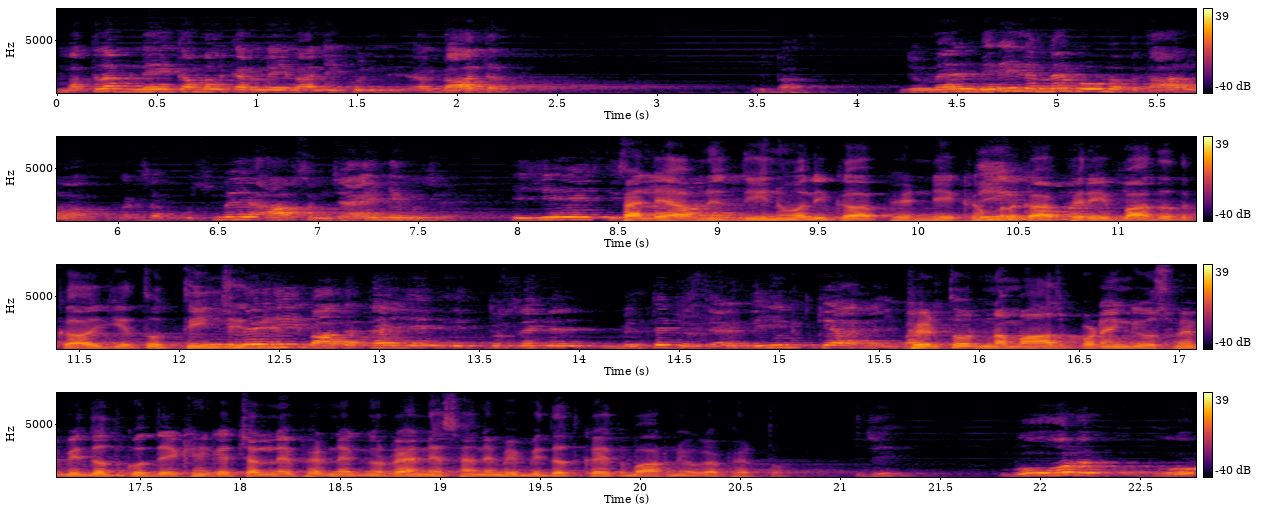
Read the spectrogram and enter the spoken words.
मतलब नेक अमल करने वाली कोई इबादत। इबादत जो मैं मेरे लिए मैं वो मैं बता रहा हूँ आपको सब उसमें आप समझाएँगे मुझे। ये पहले आपने दीन वाली का फिर नेक अमल का फिर इबादत का ये तो तीन चीज़ें हैं। इबादत है ये एक दूसरे के मिलते जुलते हैं। दीन क्या है? फिर तो नमाज़ पढ़ेंगे उसमें बिदत को देखेंगे चलने फिरने रहने सहने में बिदत का एतबार नहीं होगा फिर तो। जी वो और वो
